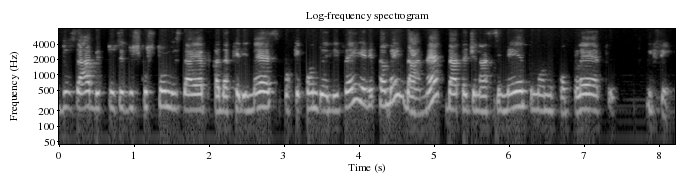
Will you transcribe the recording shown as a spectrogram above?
dos hábitos e dos costumes da época daquele mestre, porque quando ele vem, ele também dá, né? Data de nascimento, nome completo, enfim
